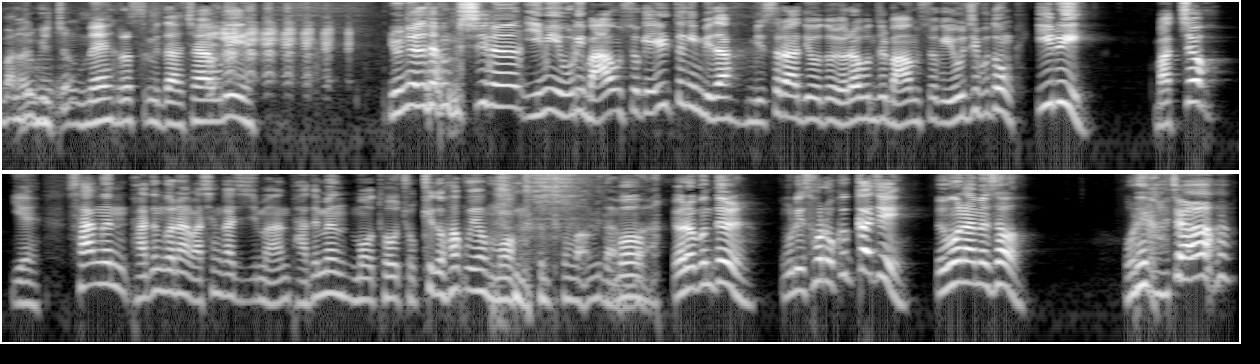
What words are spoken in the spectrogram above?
만들고 음, 있죠? 네, 그렇습니다. 자, 우리 윤여정 씨는 이미 우리 마음속에 1등입니다. 미스 라디오도 여러분들 마음속에 요지부동 1위 맞죠? 예, 상은 받은 거나 마찬가지지만 받으면 뭐 더 좋기도 하고요. 뭐, 더 마음이 나쁘다. 뭐 여러분들 우리 서로 끝까지 응원하면서 오래 가자.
